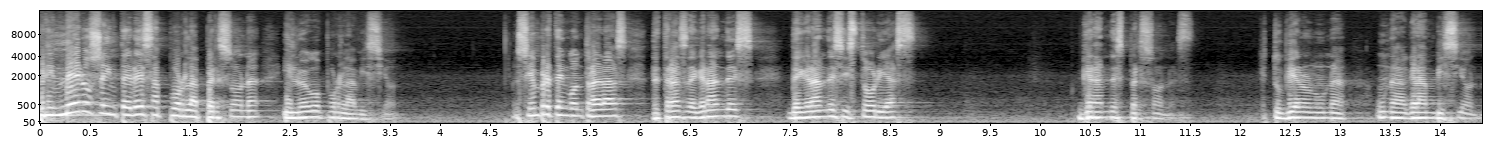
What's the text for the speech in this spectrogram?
Primero se interesa por la persona y luego por la visión. Siempre te encontrarás detrás de grandes, de grandes historias, grandes personas que tuvieron una, una gran visión.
